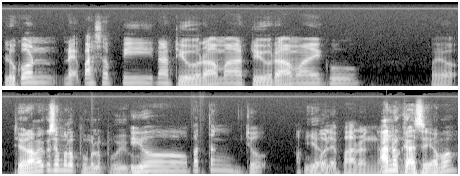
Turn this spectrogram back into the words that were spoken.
lho kon nek pas sepi nah diorama diorama iku koyo Diorama iku sing mlebu-mlebu iku. iya peteng cuk aku Iya. boleh bareng Anu gak sih apa?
